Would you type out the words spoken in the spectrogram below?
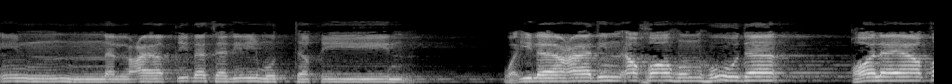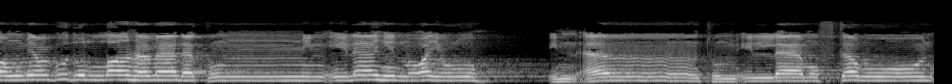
إن العاقبة للمتقين. وإلى عاد أخاهم هودا قال يا قوم اعبدوا الله ما لكم من إله غيره إن أنتم إلا مفترون.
